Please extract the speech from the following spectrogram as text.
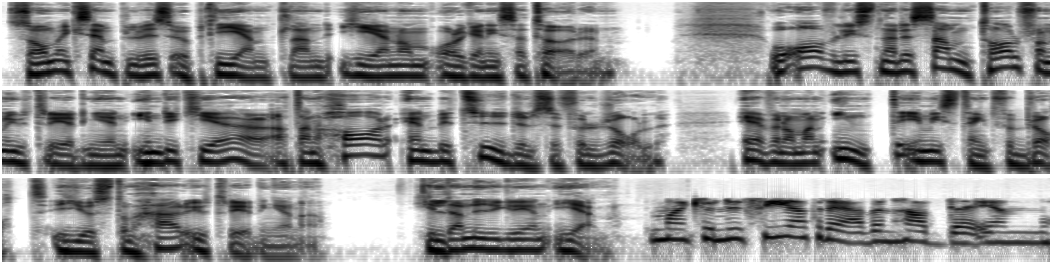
Som exempelvis upp till Jämtland genom organisatören. Och avlyssnade samtal från utredningen indikerar att han har en betydelsefull roll, även om han inte är misstänkt för brott i just de här utredningarna. Hilda Nygren igen. Man kunde se att räven hade en,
